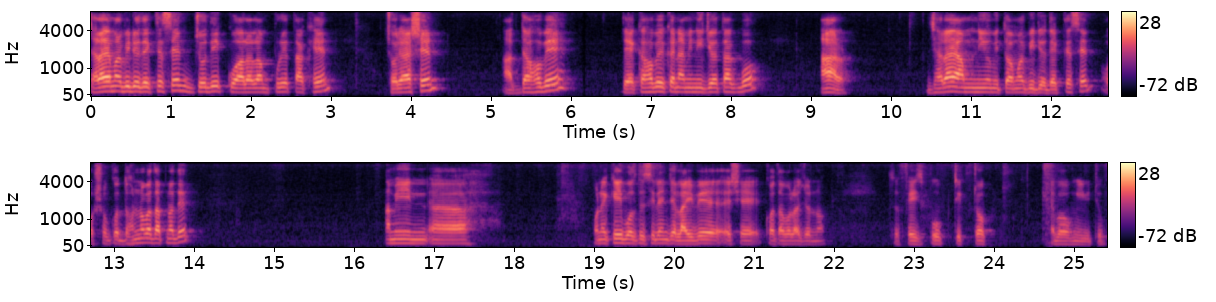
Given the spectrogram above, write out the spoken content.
যারাই আমার ভিডিও দেখতেছেন, যদি কুয়ালালামপুরে থাকেন, চলে আসেন। আড্ডা হবে, দেখা হবে এখানে, আমি নিজেও থাকব। আর যারা নিয়মিত আমার ভিডিও দেখতেছেন, অসংখ্য ধন্যবাদ আপনাদের। আমি অনেকেই বলতেছিলেন যে লাইভে এসে কথা বলার জন্য। তো ফেসবুক টিকটক এবং ইউটিউব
